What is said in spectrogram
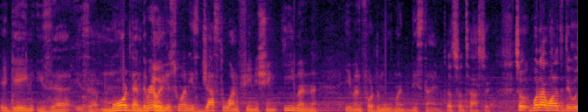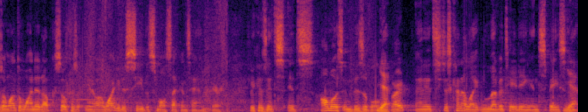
again, is uh, is uh, more than the Really? previous one. It's just one finishing, even even for the movement this time. That's fantastic. So what I wanted to do is I wanted to wind it up so because you know I want you to see the small seconds hand here because it's it's almost invisible, Yeah. right? And it's just kind of like levitating in space, Yeah.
